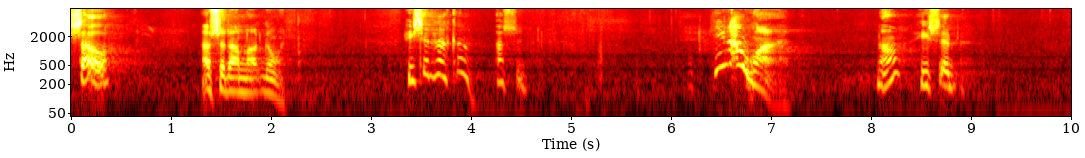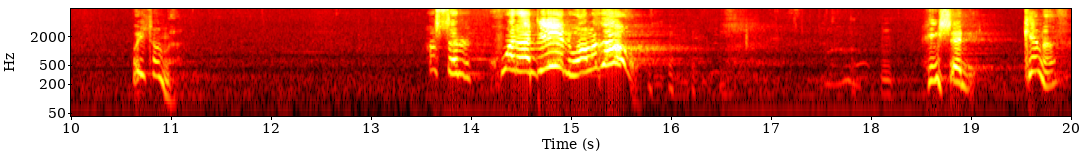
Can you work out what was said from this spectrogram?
So I said, I'm not going. He said, How come? I said, You know why? No? He said, What are you talking about? I said, What I did a while ago. He said, Kenneth,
